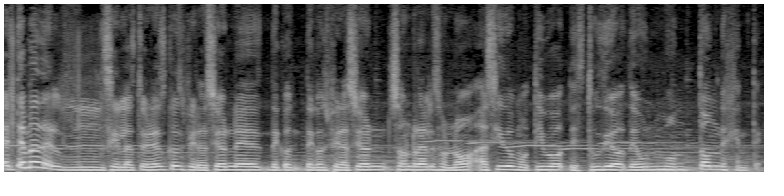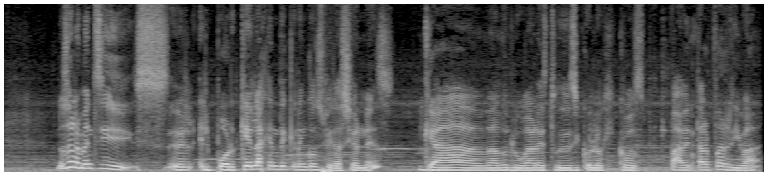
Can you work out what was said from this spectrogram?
El tema de si las teorías conspiraciones, de, con- de conspiración son reales o no ha sido motivo de estudio de un montón de gente. No solamente si, el, el por qué la gente cree en conspiraciones, que ha dado lugar a estudios psicológicos para aventar para arriba,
